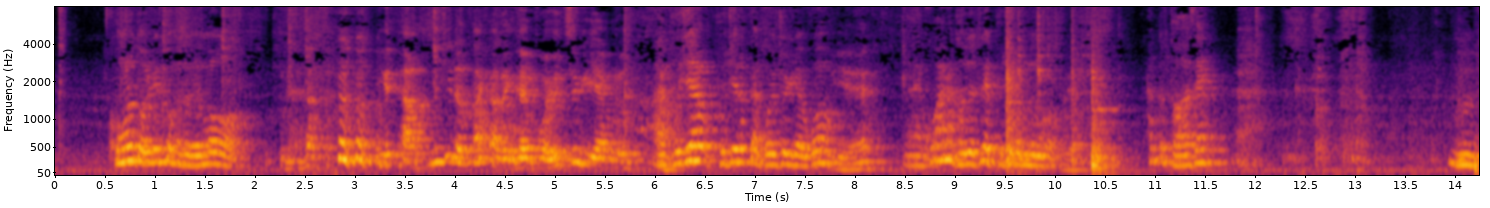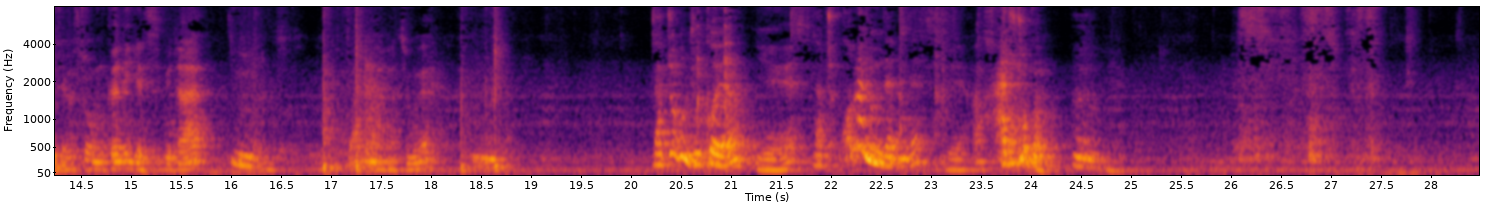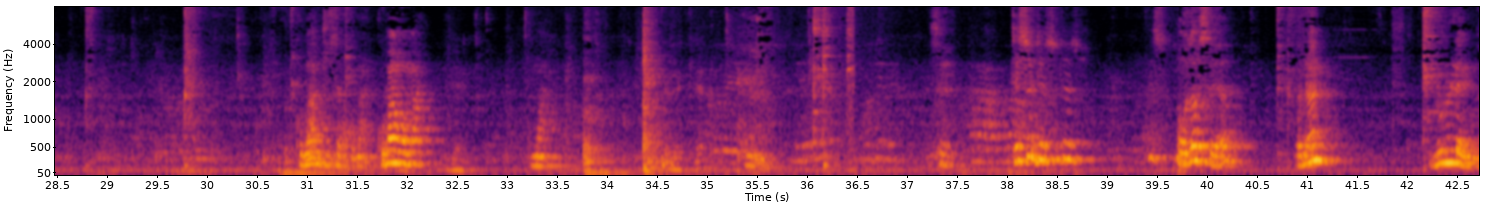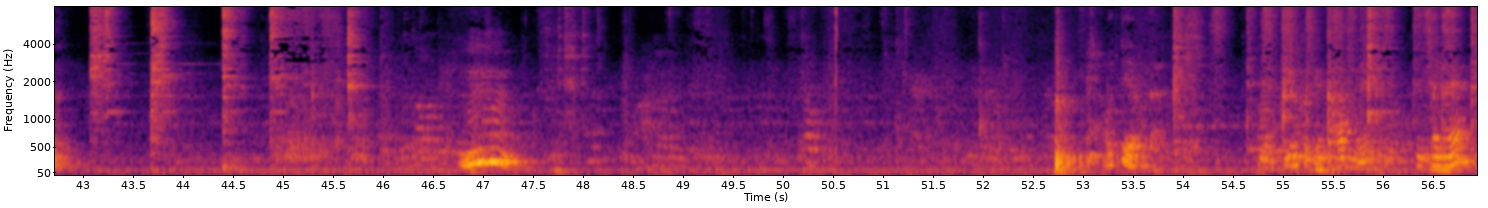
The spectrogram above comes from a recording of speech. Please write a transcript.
공으로도 올릴 거면서 왜 먹어? 이게 다 부지런하다는 걸 보여주기 위한 거. 아, 부지럽, 부지럽다 보여주려고. 예. 네, 그거 하나 더 주세요, 부지럽는 거. 예. 한컵 더 하세요. 음, 제가 좀 드리겠습니다. 음. 잘라가지고. 나 조금 줄 거예요. 예. 나 조금만 주면 되는데. 예. 아 주 조금. 응. 그만 주세요, 그만. 그만, 그만. 예. 그만. 이렇게. 됐어, 됐어, 됐어. 됐어. 얻었어요. 저는 물냉면. 음. 어때요? 예, 이것도 괜찮네. 괜찮아요?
